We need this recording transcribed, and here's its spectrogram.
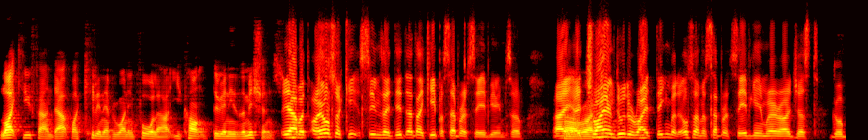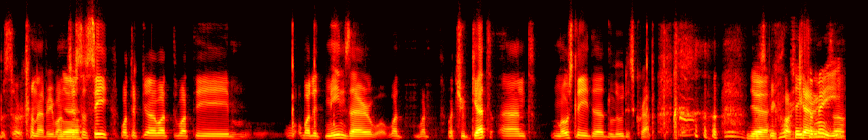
like you found out by killing everyone in Fallout, you can't do any of the missions. Yeah, but I also keep since I did that, I keep a separate save game. So I, Oh, I right. try and do the right thing, but also have a separate save game where I just go berserk on everyone, Yeah. just to see what the uh, what what the what it means there, what what what you get, and mostly the, the loot is crap. Yeah. See, for me, so-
